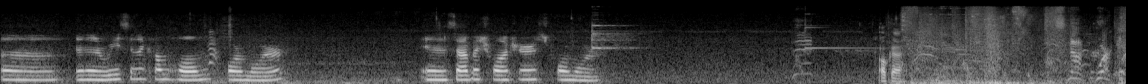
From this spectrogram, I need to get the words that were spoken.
Uh, and then to come home, four more. And Savage Watchers, four more. Okay. It's not working.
